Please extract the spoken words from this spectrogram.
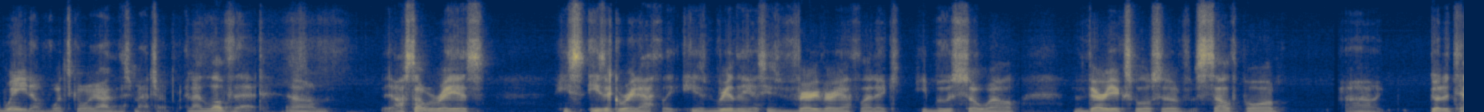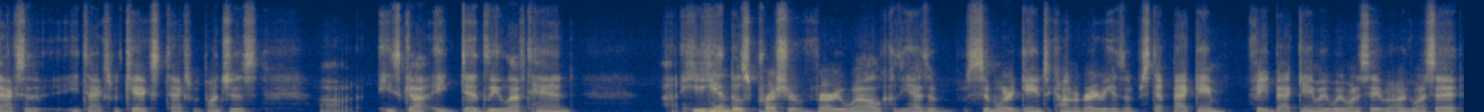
weight of what's going on in this matchup, and I love that. Um, I'll start with Reyes. He's he's a great athlete. He really is. He's very very athletic. He moves so well, very explosive. Southpaw, uh, good attacks. He attacks with kicks, attacks with punches. Uh, he's got a deadly left hand he handles pressure very well because he has a similar game to Conor McGregor. He has a step back game, fade back game, whatever you want to say however you want to say it.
